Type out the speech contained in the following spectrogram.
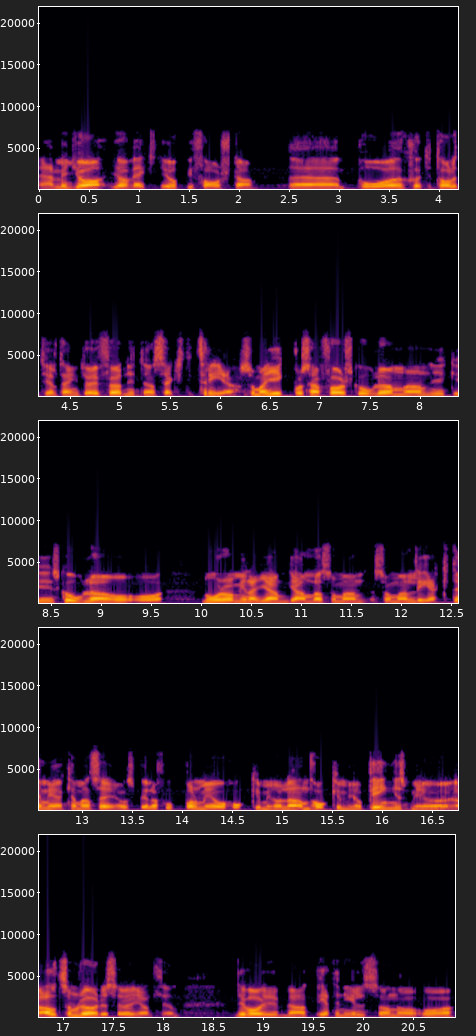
Ja, men jag, jag växte ju upp i Farsta Eh, på 70-talet helt enkelt. Jag är född 1963 så man gick på så här förskola, man gick i skola och, och några av mina jämngamla som man, som man lekte med kan man säga och spelade fotboll med och hockey med och landhockey med och pingis med och allt som rörde sig egentligen. Det var ju bland annat Peter Nilsson och, och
